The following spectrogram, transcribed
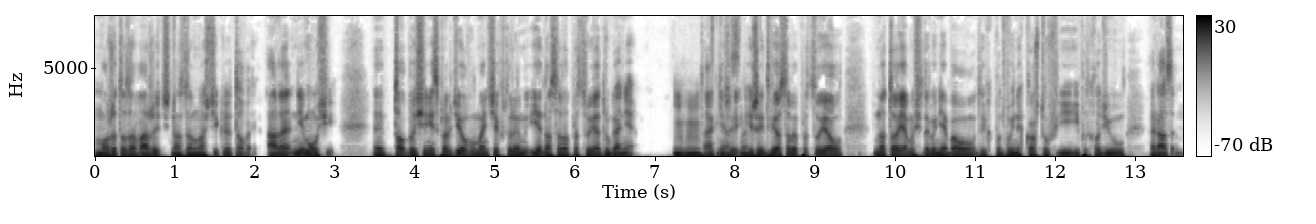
może to zaważyć na zdolności kredytowej, ale nie musi. E, to by się nie sprawdziło w momencie, w którym jedna osoba pracuje, a druga nie. Mhm, Tak? Jeżeli, jeżeli dwie osoby pracują, no to ja bym się tego nie bał, tych podwójnych kosztów i, i podchodził razem.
